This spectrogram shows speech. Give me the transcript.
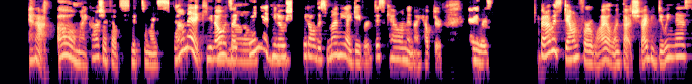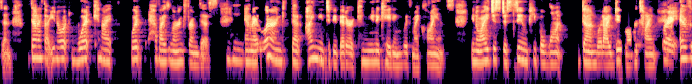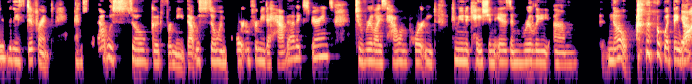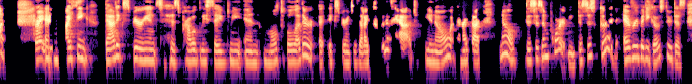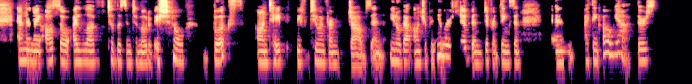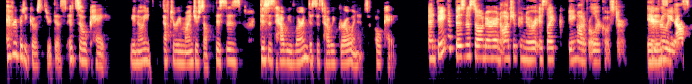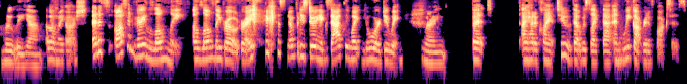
And I, oh my gosh, I felt sick to my stomach. You know, Oh, it's like, dang it, you know, she paid all this money. I gave her a discount and I helped her. Anyways, but I was down for a while and thought, should I be doing this? And then I thought, you know what? What can I, what have I learned from this? Mhm. And I learned that I need to be better at communicating with my clients. You know, I just assume people want done what I do all the time Right. everybody's different. And so that was so good for me. That was so important for me to have that experience to realize how important communication is and really um, know what they Yeah. want. Right. And I think that experience has probably saved me in multiple other uh, experiences that I could have had, you know? And I thought, no, this is important. This is good. Everybody goes through this. And then I also, I love to listen to motivational books on tape to and from jobs and, you know, about entrepreneurship and different things. And, and I think, oh yeah, there's, everybody goes through this. It's okay. You know, you have to remind yourself this is this is how we learn, this is how we grow, and it's okay. And being a business owner and entrepreneur is like being on a roller coaster. It is really is. absolutely, yeah. Oh my gosh. And it's often very lonely, a lonely road, right? because nobody's doing exactly what you're doing. Right. But I had a client too that was like that, and mm. we got rid of boxes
